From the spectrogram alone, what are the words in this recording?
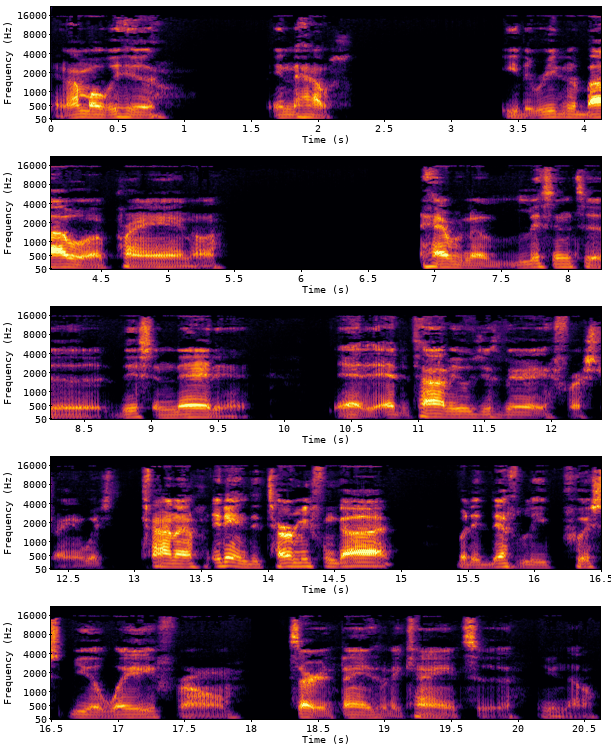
and I'm over here in the house, either reading the Bible or praying or having to listen to this and that. And at, at the time, it was just very frustrating, which kind of, it didn't deter me from God, but it definitely pushed me away from certain things when it came to, you know,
